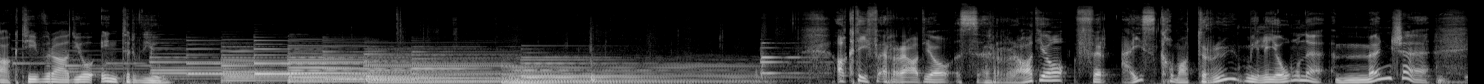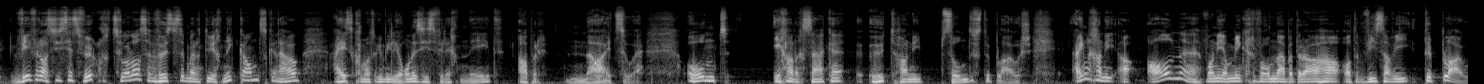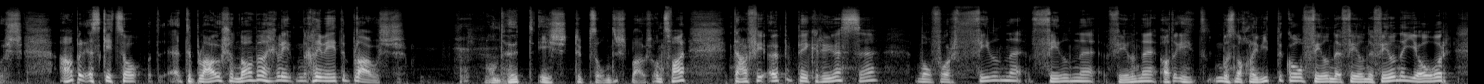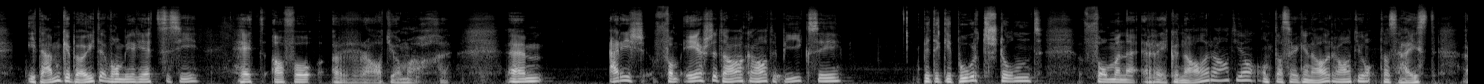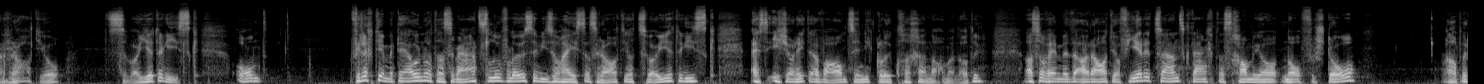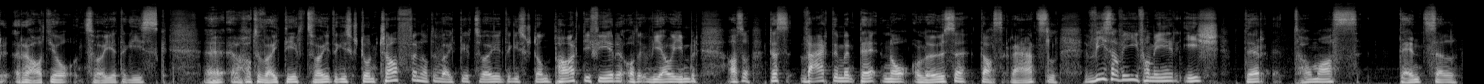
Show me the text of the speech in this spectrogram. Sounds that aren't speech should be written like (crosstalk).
Aktiv Radio Interview. Aktiv Radio, das Radio für 1,3 Millionen Menschen. Wie viele uns jetzt wirklich zulassen, wissen wir natürlich nicht ganz genau. 1,3 Millionen sind es vielleicht nicht, aber nahezu. Und ich kann euch sagen, heute habe ich besonders den Plausch. Eigentlich habe ich an allen, die ich am Mikrofon nebenan habe, oder vis-à-vis -vis den Plausch. Aber es gibt so den Plausch und noch ein bisschen, ein bisschen mehr den Plausch. Und heute ist der besonders Plausch. Und zwar darf ich jemanden begrüßen, der vor vielen, vielen, vielen, oder ich muss noch ein bisschen weitergehen, vielen, vielen, vielen Jahren in dem Gebäude, wo wir jetzt sind, hat angefangen Radio machen. Ähm, er war vom ersten Tag an dabei gewesen, bei der Geburtsstunde von einem Regionalradio und das Regionalradio, das heißt Radio 32. Und Vielleicht können wir auch noch das Rätsel auflösen, wieso heißt das Radio 32? Es ist ja nicht ein wahnsinnig glücklicher Name, oder? Also wenn man an Radio 24 denkt, das kann man ja noch verstehen. Aber Radio 32, äh, oder wollt ihr 32 Stunden arbeiten oder wollt ihr 32 Stunden Party feiern oder wie auch immer. Also das werden wir dann noch lösen, das Rätsel. Vis-à-vis -vis von mir ist der Thomas Denzel.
